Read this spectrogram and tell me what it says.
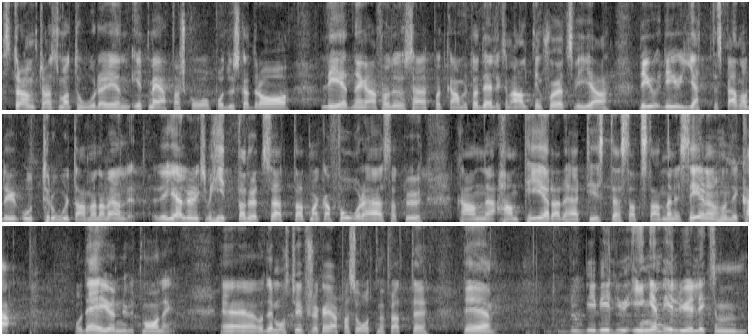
strömtransformatorer i, en, i ett mätarskåp och du ska dra ledningar från, så här, på ett gammalt... Och det är liksom, allting sköts via... Det är ju, det är ju jättespännande och det är ju otroligt användarvänligt. Det gäller liksom att hitta ett sätt att man kan få det här så att du kan hantera det här tills dess att standardiseringen har hunnit ikapp. Och det är ju en utmaning. Eh, och det måste vi försöka hjälpas åt med för att eh, det, vi vill ju, ingen vill ju liksom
